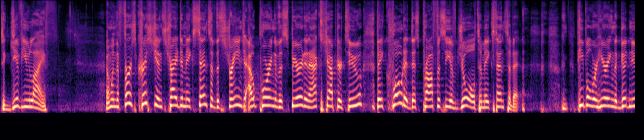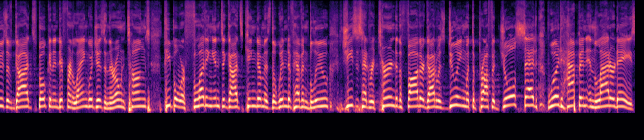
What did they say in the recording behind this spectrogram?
to give you life. And when the first Christians tried to make sense of the strange outpouring of the Spirit in Acts chapter 2, they quoted this prophecy of Joel to make sense of it. People were hearing the good news of God spoken in different languages in their own tongues. People were flooding into God's kingdom as the wind of heaven blew. Jesus had returned to the Father. God was doing what the prophet Joel said would happen in latter days.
